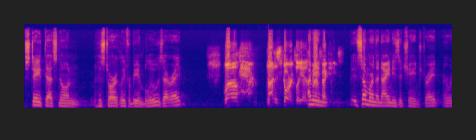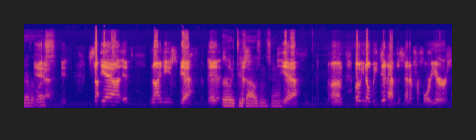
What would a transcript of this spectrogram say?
state that's known historically for being blue, is that right? Well, not historically. As I mean, fact, somewhere in the '90s it changed, right, or whatever it yeah, was. it, so, yeah, it nineties, yeah, it, Early 'cause- 2000s. Yeah. Yeah. Um, but you know, we did have the Senate for four years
